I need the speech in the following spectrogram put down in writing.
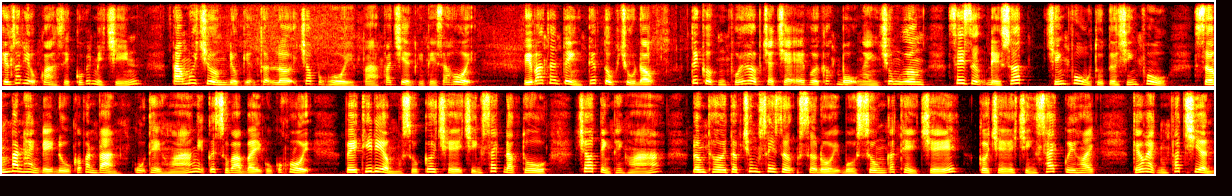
kiểm soát hiệu quả dịch COVID-19, tạo môi trường điều kiện thuận lợi cho phục hồi và phát triển kinh tế xã hội. Ủy ban dân tỉnh tiếp tục chủ động tích cực phối hợp chặt chẽ với các bộ ngành trung ương, xây dựng đề xuất Chính phủ, Thủ tướng Chính phủ sớm ban hành đầy đủ các văn bản cụ thể hóa nghị quyết số 37 của Quốc hội về thí điểm một số cơ chế chính sách đặc thù cho tỉnh Thanh Hóa, đồng thời tập trung xây dựng sửa đổi bổ sung các thể chế, cơ chế chính sách quy hoạch, kế hoạch phát triển,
